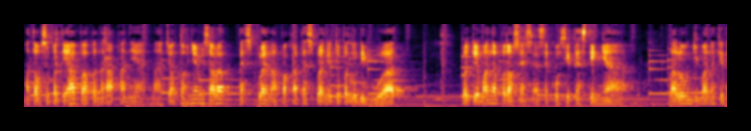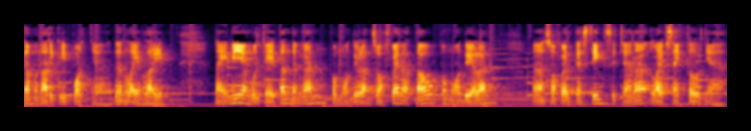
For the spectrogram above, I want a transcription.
Atau seperti apa penerapannya? Nah, contohnya misalnya test plan, apakah test plan itu perlu dibuat? Bagaimana proses eksekusi testingnya? Lalu gimana kita menarik reportnya? Dan lain-lain. Nah, ini yang berkaitan dengan pemodelan software atau pemodelan uh, software testing secara life cycle-nya.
